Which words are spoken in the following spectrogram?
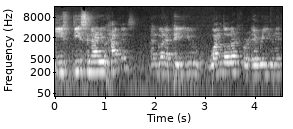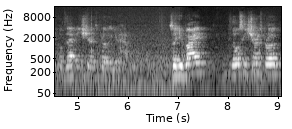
if this scenario happens, I'm going to pay you one dollar for every unit of that insurance product you have. So you buy those insurance products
